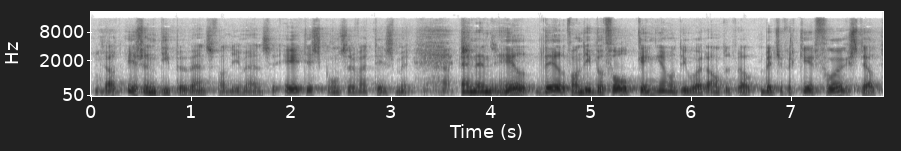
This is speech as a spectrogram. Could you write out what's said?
Dat is een diepe wens van die mensen, ethisch conservatisme. en een heel deel van die bevolking, want die worden altijd wel een beetje verkeerd voorgesteld,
